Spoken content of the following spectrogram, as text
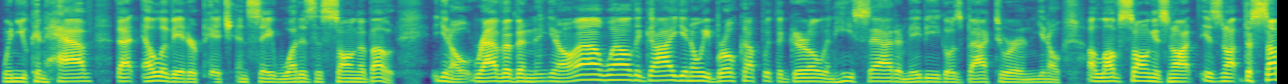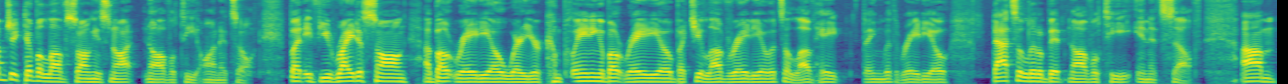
when you can have that elevator pitch and say, "What is this song about?" You know, rather than you know, oh well, the guy, you know, he broke up with the girl and he's sad and maybe he goes back to her and you know, a love song is not is not the subject of a love song is not novelty on its own. But if you write a song about radio where you're complaining about radio but you love radio, it's a love hate thing with radio. That's a little bit novelty in itself. Um,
